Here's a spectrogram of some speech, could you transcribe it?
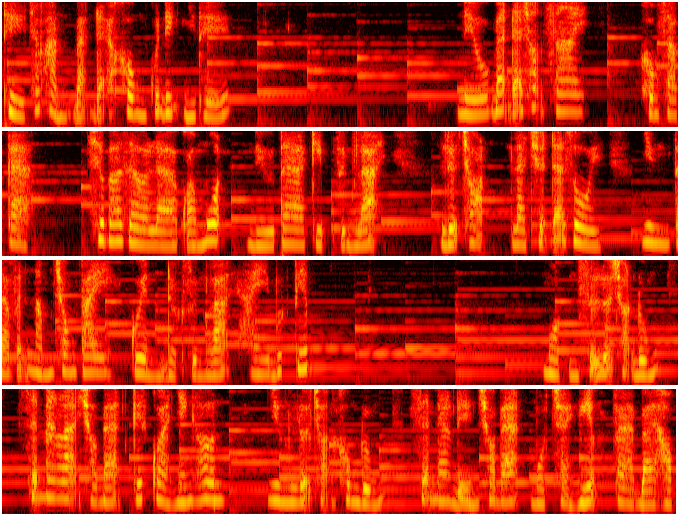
thì chắc hẳn bạn đã không quyết định như thế. Nếu bạn đã chọn sai, không sao cả chưa bao giờ là quá muộn nếu ta kịp dừng lại. Lựa chọn là chuyện đã rồi, nhưng ta vẫn nắm trong tay quyền được dừng lại hay bước tiếp. Một sự lựa chọn đúng sẽ mang lại cho bạn kết quả nhanh hơn, nhưng lựa chọn không đúng sẽ mang đến cho bạn một trải nghiệm và bài học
